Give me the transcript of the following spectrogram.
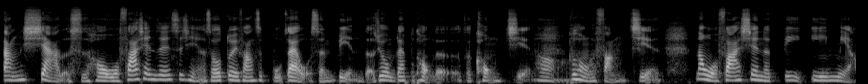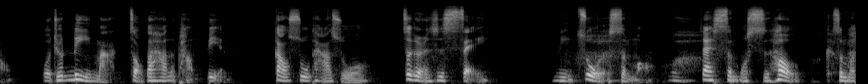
当下的时候，我发现这件事情的时候，对方是不在我身边的，就我们在不同的的空间，不同的房间。那我发现的第一秒，我就立马走到他的旁边，告诉他说：“这个人是谁？”你做了什么？在什么时候、什么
